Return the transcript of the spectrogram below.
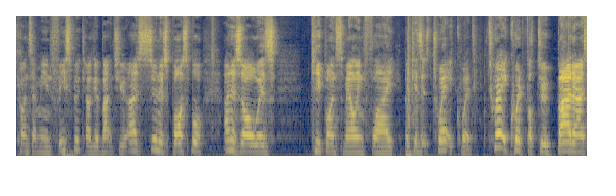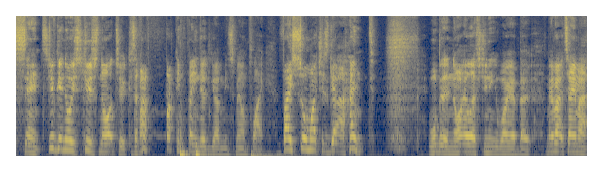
contact me on Facebook. I'll get back to you as soon as possible. And as always, keep on smelling fly because it's 20 quid. 20 quid for two badass scents. You've got no excuse not to because if I fucking find out you haven't been smelling fly, if I so much as get a hint, it won't be the naughty list you need to worry about. Remember that time I,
